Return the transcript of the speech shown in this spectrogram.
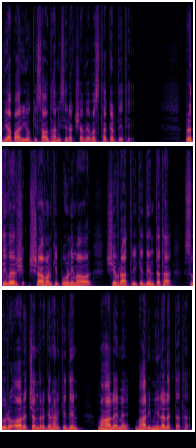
व्यापारियों की सावधानी से रक्षा व्यवस्था करते थे। प्रतिवर्ष श्रावण की पूर्णिमा और शिवरात्रि के दिन तथा सूर्य और चंद्र ग्रहण के दिन महालय में भारी मेला लगता था,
